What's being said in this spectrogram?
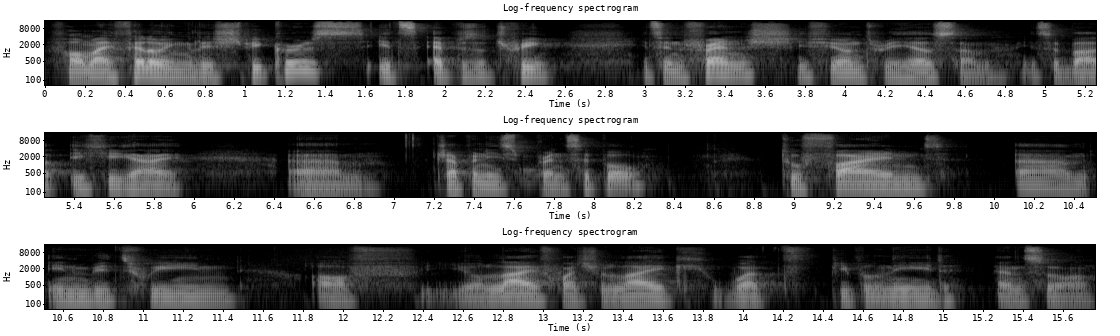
For my fellow English speakers, it's episode 3. It's in French if you want to rehearse some. It's about Ikigai, um, Japanese principle, to find um, in between of your life, what you like, what people need, and so on.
